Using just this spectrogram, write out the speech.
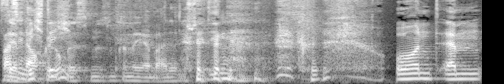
Was sehr wichtig. Was ist, müssen können wir ja beide bestätigen. Und ähm,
